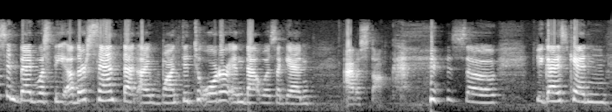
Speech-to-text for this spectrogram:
Breakfast in Bed was the other scent that I wanted to order, and that was, again, out of stock. so if you guys can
